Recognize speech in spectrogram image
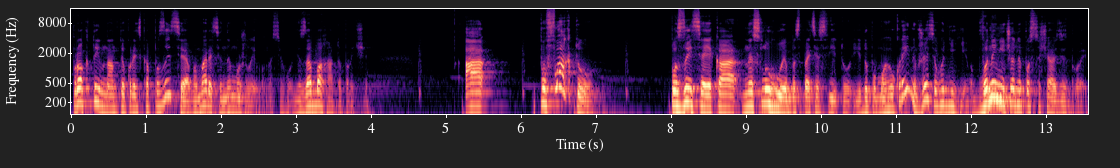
Проактивна антиукраїнська позиція в Америці неможлива на сьогодні за багато причин. А по факту позиція, яка не слугує безпеці світу і допомоги Україні, вже сьогодні є. Вони нічого не постачають зі зброї.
